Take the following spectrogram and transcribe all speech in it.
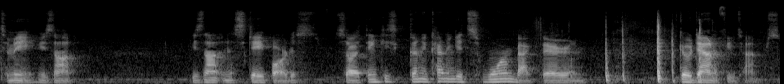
To me, he's not he's not an escape artist. So I think he's gonna kind of get swarmed back there and go down a few times.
